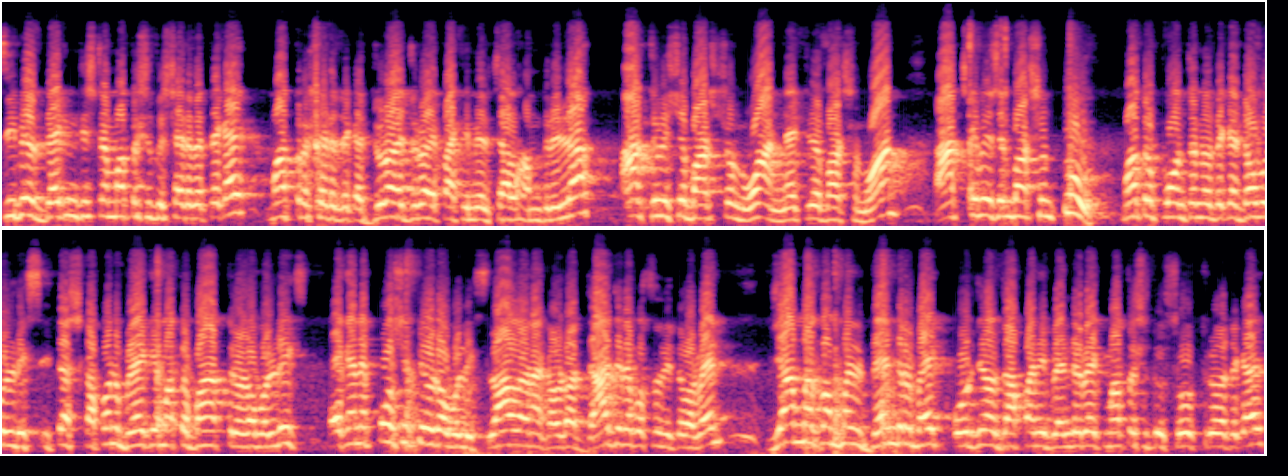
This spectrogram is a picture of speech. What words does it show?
সিবিএস ব্রেকিং সিস্টেম মাত্র শুধু ষাট হাজার টাকায়, মাত্র ষাট হাজার টাকা জোড়ায় জোড়ায় পাখি আলহামদুলিল্লাহ। আটচল্লিশে ভার্সন ওয়ান নাইট্রের ভার্সন ওয়ান আজকে পেয়েছেন ভার্সন টু মাত্র পঞ্চান্ন টাকা ডবল ডিক্স ইতিহাস কাপানো ব্রেকে মাত্র বাহাত্তর ডবল ডিক্স এখানে পঁয়ষট্টি ডবল ডিক্স লাল রানা যা যেটা পছন্দ নিতে পারবেন। ইয়ামা কোম্পানির ব্র্যান্ডের বাইক অরিজিনাল জাপানি ব্র্যান্ডের বাইক মাত্র শুধু সত্তর টাকায়।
